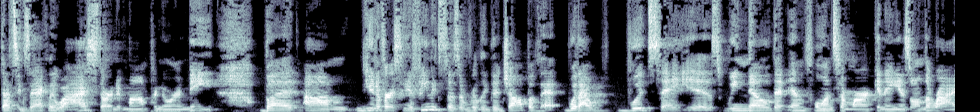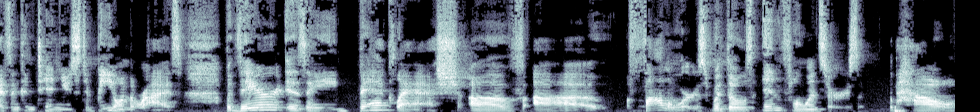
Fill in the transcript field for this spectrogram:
That's exactly why I started Mompreneur and Me. But um, University of Phoenix does a really good job of that. What I would say is we know that influencer marketing is on the rise and continues to be on the rise, but there is a backlash of uh, followers with those influencers how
